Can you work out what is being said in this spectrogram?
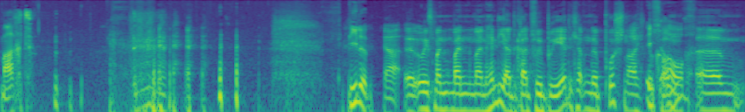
macht. Piele, Ja, äh, übrigens, mein, mein, mein Handy hat gerade vibriert. Ich habe eine Push-Nachricht Ich bekommen. auch. Ähm,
